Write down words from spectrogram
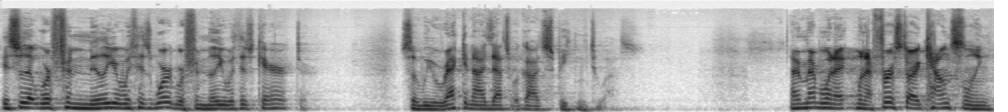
is so that we're familiar with his word, we're familiar with his character. So we recognize that's what God's speaking to us. I remember when I, when I first started counseling,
